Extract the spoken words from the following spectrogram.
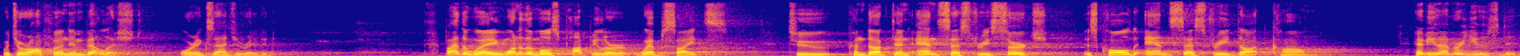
which are often embellished or exaggerated. By the way, one of the most popular websites to conduct an ancestry search is called Ancestry.com. Have you ever used it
